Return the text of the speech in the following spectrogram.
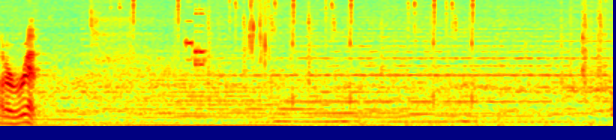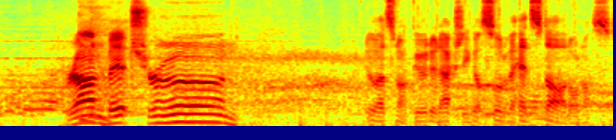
What a rip. Run, bitch, run! Oh, that's not good. It actually got sort of a head start on us.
